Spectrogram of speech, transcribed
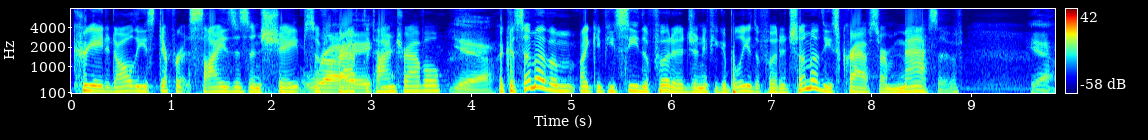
created all these different sizes and shapes of craft to time travel? Yeah. Because some of them, like if you see the footage and if you could believe the footage, some of these crafts are massive. Yeah.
